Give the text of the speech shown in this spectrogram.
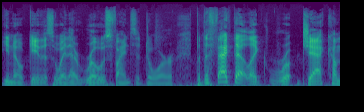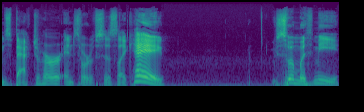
you know gave this away that Rose finds the door, but the fact that like Ro- Jack comes back to her and sort of says like, "Hey, swim with me,"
